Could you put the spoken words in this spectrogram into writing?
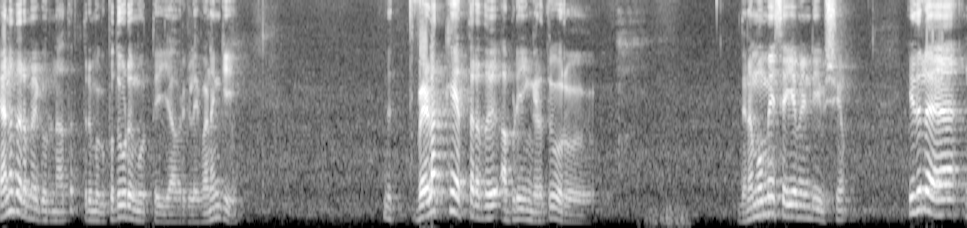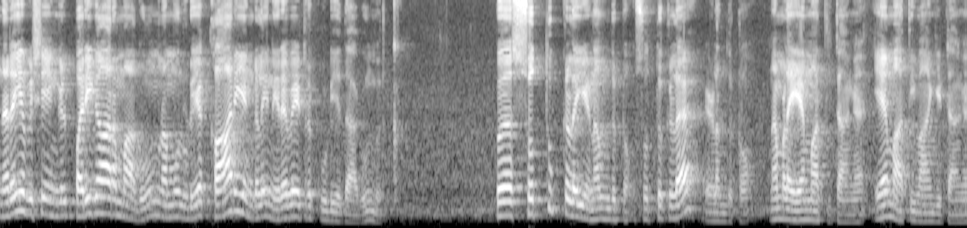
எனதருமை குருநாதர் திருமிகு புதுவுடைமூர்த்தி ஐயா அவர்களை வணங்கி இந்த விளக்கேத்துறது அப்படிங்கிறது ஒரு தினமுமே செய்ய வேண்டிய விஷயம். இதில் நிறைய விஷயங்கள் பரிகாரமாகவும் நம்மளுடைய காரியங்களை நிறைவேற்றக்கூடியதாகவும் இருக்குது இப்போ சொத்துக்களை இழந்துட்டோம். சொத்துக்களை இழந்துட்டோம். நம்மளை ஏமாற்றிட்டாங்க ஏமாற்றி வாங்கிட்டாங்க.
